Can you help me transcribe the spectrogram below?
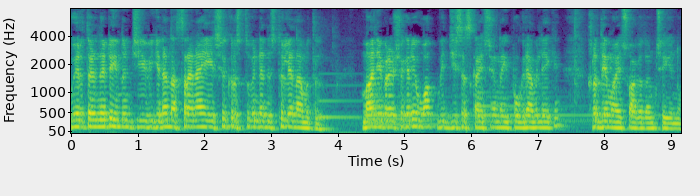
ഉയർത്തെഴുന്നേറ്റ് ഇന്നും ജീവിക്കുന്ന നസ്രനായ യേശു ക്രിസ്തുവിന്റെ നിസ്തുല്യ നാമത്തിൽ മാന്യ പ്രേക്ഷകരെ വാക്ക് വിത്ത് ജീസസ് ക്രൈസ്റ്റ് എന്ന ഈ പ്രോഗ്രാമിലേക്ക് ഹൃദ്യമായി സ്വാഗതം ചെയ്യുന്നു.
